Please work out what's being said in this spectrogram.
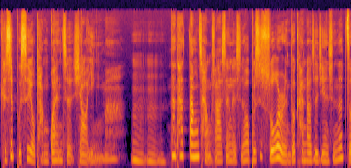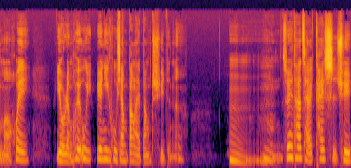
可是不是有旁观者效应吗？嗯嗯那他当场发生的时候，不是所有人都看到这件事，那怎么会有人会互愿意互相帮来帮去的呢？嗯嗯，所以他才开始去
